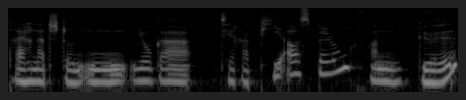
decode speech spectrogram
300 Stunden Yoga-Therapie-Ausbildung von Gül.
